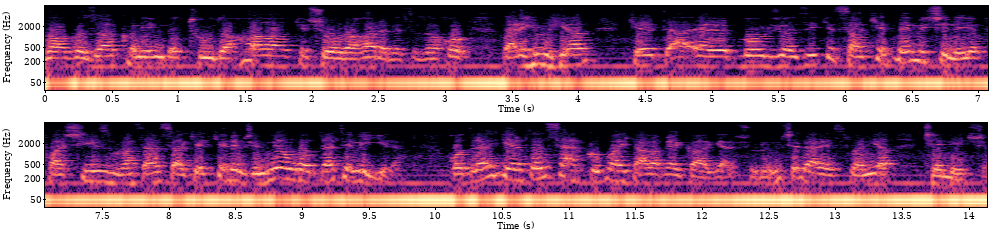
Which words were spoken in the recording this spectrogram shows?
واگذار کنیم به توده ها که شوراها رو بسازن خب در این میان که برجوزی که ساکت نمیشینه یا فاشیزم مثلا ساکت که نمیشه میان قدرت می‌گیرن. قدرت گرفتن سرکوب های طبقه کارگر شروع میشه. در اسپانیا چنین شد.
